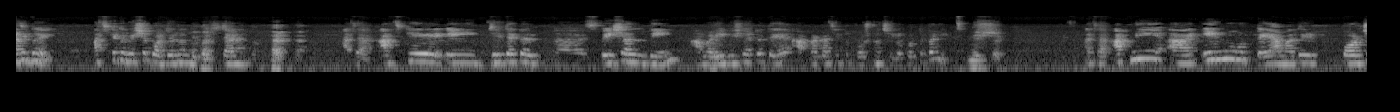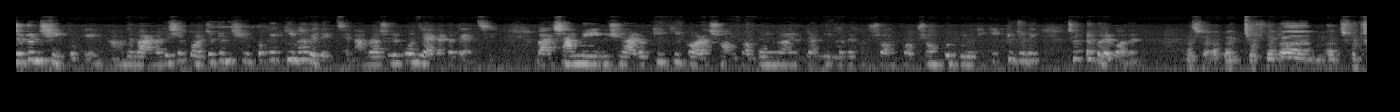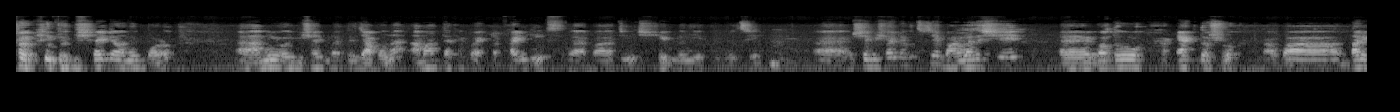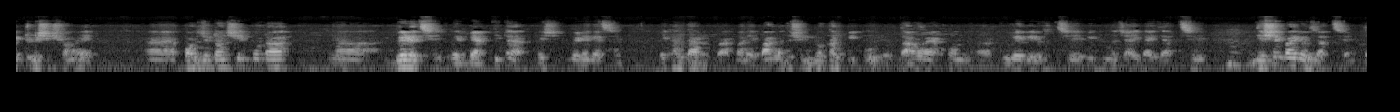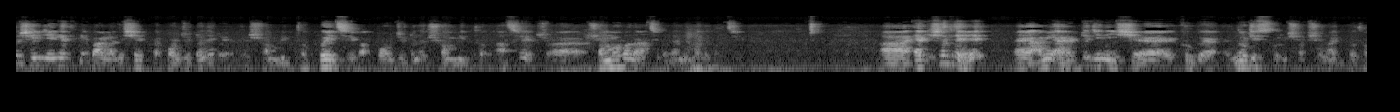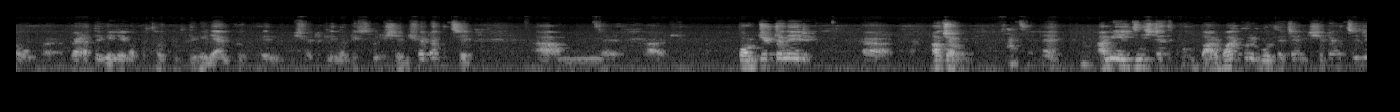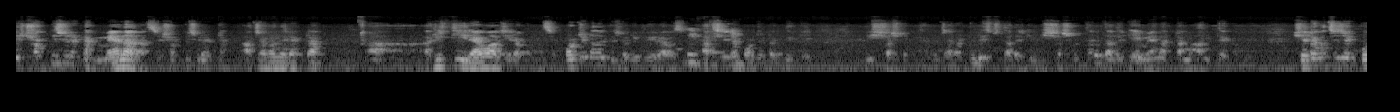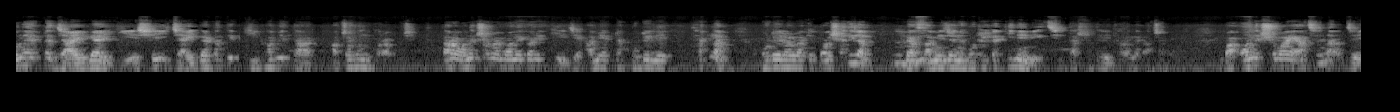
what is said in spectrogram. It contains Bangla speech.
রাজীব ভাই আজকে তো বিশ্ব পর্যটন দিবস জানেন তো? হ্যাঁ, হ্যাঁ। আচ্ছা আজকে এই যেটা একটা স্পেশাল দিন আমার এই বিষয়টাতে আপনার কাছে একটা প্রশ্ন ছিল করতে পারি? আচ্ছা আপনি এই মুহূর্তে আমাদের পর্যটন শিল্পকে আমাদের বাংলাদেশের পর্যটন শিল্পকে কীভাবে দেখছেন? আমরা আসলে কোন জায়গাটাতে আছি? বা সামনে এই বিষয়ে আরও কি কি করা সম্ভব? উন্নয়নটা কীভাবে সম্ভব? সম্পদগুলো কি কি? একটু যদি ছোট্ট করে বলেন। আচ্ছা আপনার প্রশ্নটা ছোট কিন্তু বিষয়টা অনেক বড়। আমি ওই বিষয়গুলোতে যাব না। আমার দেখা কয়েকটা ফাইন্ডিংস বা জিনিস সেগুলো নিয়ে একটু বলছি। সে বিষয়টা হচ্ছে যে বাংলাদেশে গত এক দশক বা তার একটু বেশি সময়ে পর্যটন শিল্পটা বেড়েছে। এর ব্যাপ্তিটা বেশ বেড়ে গেছে। এখানকার মানে বাংলাদেশের লোকাল পিপুল তারাও এখন ট্যুরে বের হচ্ছে বিভিন্ন জায়গায় যাচ্ছে দেশের বাইরেও যাচ্ছে। তো সেই জায়গা থেকে বাংলাদেশের পর্যটনের সমৃদ্ধ হয়েছে বা পর্যটনের সমৃদ্ধ আছে আহ, সম্ভাবনা আছে বলে আমি মনে করছি। আহ, একই সাথে আমি আরেকটা জিনিস আহ, খুব নোটিস করি সবসময় কোথাও বেড়াতে গেলে বা কোথাও ঘুরতে গেলে আমি খুব বিষয়টাকে নোটিস করি। সে বিষয়টা হচ্ছে পর্যটনের আচরণ আচ্ছা। হ্যাঁ, আমি এই জিনিসটাতে খুব বারবার করে বলতে চাই সেটা হচ্ছে যে সবকিছুর একটা ম্যানার আছে সবকিছুর একটা আচরণের একটা আহ, রীতি রেওয়াজ এরকম আছে। পর্যটনের কিছু রীতি রেওয়াজ আছে এটা পর্যটকদেরকে বিশ্বাস করতে হবে। যারা টুরিস্ট তাদেরকে বিশ্বাস করতে হবে তাদেরকে এই ম্যানারটা মানতে হবে। সেটা হচ্ছে যে কোনো একটা জায়গায় গিয়ে সেই জায়গাটাতে কীভাবে তার আচরণ করা উচিত। তারা অনেক সময় মনে করে কি যে আমি একটা হোটেলে থাকলাম হোটেলওয়ালাকে পয়সা দিলাম। ব্যাস আমি যেন হোটেলটা কিনে নিয়েছি তার সাথে এই ধরনের আচরণ। বা অনেক সময় আছে না যে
